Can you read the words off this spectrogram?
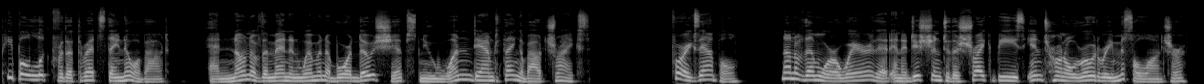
People look for the threats they know about, and none of the men and women aboard those ships knew one damned thing about Shrikes. For example, none of them were aware that in addition to the Shrike B's internal rotary missile launcher,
